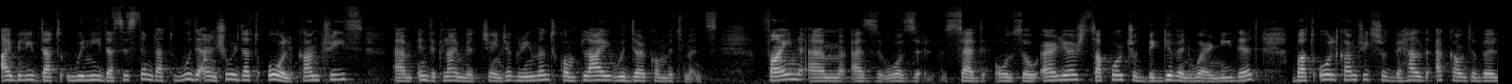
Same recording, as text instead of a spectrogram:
I believe that we need a system that would ensure that all countries um, in the climate change agreement comply with their commitments. Fine, um, as was said also earlier, support should be given where needed, but all countries should be held accountable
